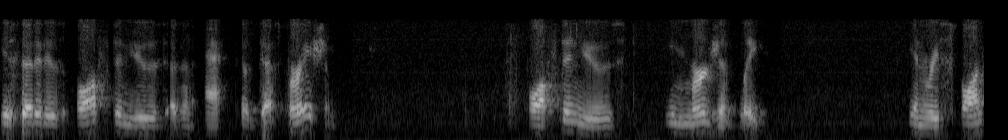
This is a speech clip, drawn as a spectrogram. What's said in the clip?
is that it is often used as an act of desperation, often used emergently in response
